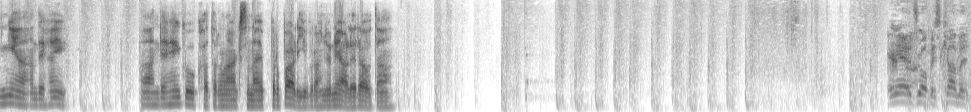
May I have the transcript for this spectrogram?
यहाँ हैं हाँ हैं को खतरनाक स्नाइपर पहाड़ी पर हम जो निहाले रहा होता Airdrop is coming.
